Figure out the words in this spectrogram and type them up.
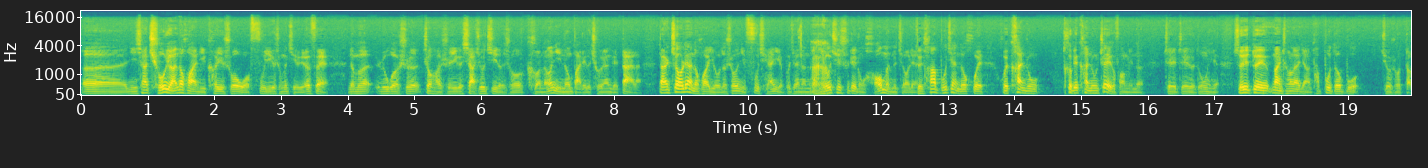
呃，你像球员的话，你可以说我付一个什么解约费。那么，如果是正好是一个下休季的时候，可能你能把这个球员给带来。但是教练的话，有的时候你付钱也不见得能尤其是这种豪门的教练，他不见得会会看重，特别看重这个方面的这这个东西。所以对曼城来讲，他不得不就是说等，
